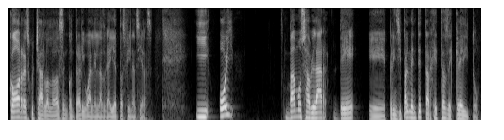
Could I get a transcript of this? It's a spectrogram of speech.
corre a escucharlas. Las vas a encontrar igual en las galletas financieras. Y hoy vamos a hablar de eh, principalmente tarjetas de crédito.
